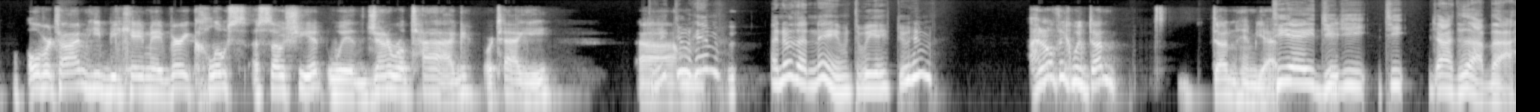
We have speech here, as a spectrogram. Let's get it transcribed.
Over time, he became a very close associate with General Tag or Taggy. Do we do Um, him? I know that name. Do we do him? I don't think we've done done him yet. T A G G T blah, blah.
